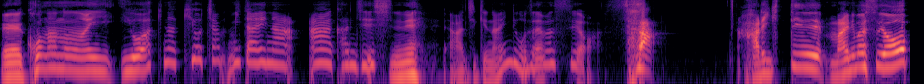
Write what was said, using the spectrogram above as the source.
えー粉のない弱気なきよちゃんみたいなあ感じですしね、味気ないんでございますよ。さあ張り切って参りますよ。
